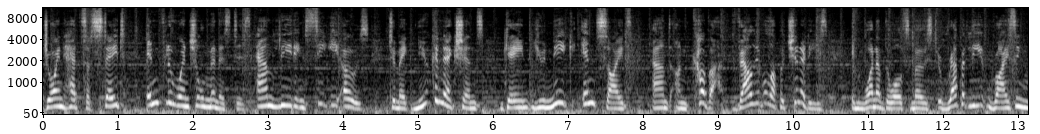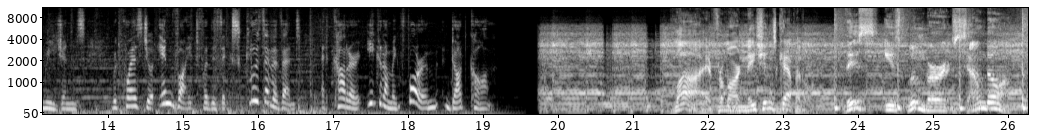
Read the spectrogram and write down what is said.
Join heads of state, influential ministers, and leading CEOs to make new connections, gain unique insights, and uncover valuable opportunities in one of the world's most rapidly rising regions. Request your invite for this exclusive event at QatarEconomicForum.com. Live from our nation's capital, this is Bloomberg Sound On.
